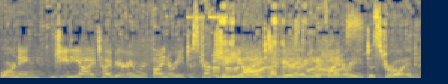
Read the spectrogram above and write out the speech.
Warning, GDI Tiberium refinery destruction. GDI Tiberium refinery destroyed.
